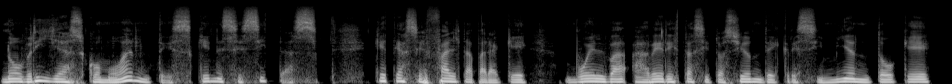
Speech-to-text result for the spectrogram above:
no brillas como antes? ¿Qué necesitas? ¿Qué te hace falta para que vuelva a haber esta situación de crecimiento que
